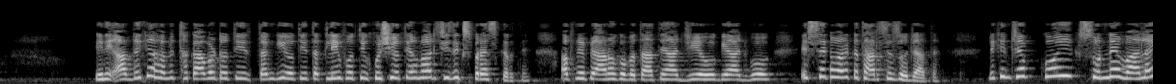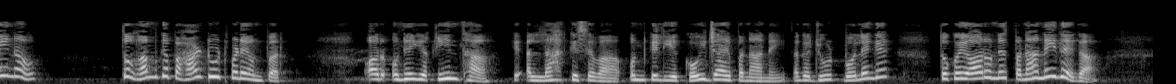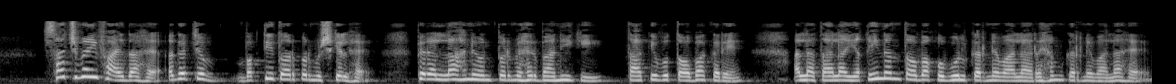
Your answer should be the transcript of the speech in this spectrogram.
یعنی آپ دیکھیں، ہمیں تھکاوٹ ہوتی ہے تنگی ہوتی ہے تکلیف ہوتی ہے خوشی ہوتی ہے ہماری چیز ایکسپریس کرتے ہیں۔ اپنے پیاروں کو بتاتے ہیں، آج یہ ہو گیا، آج وہ، اس سے ہمارا کتارس ہو جاتا ہے۔ لیکن جب کوئی سننے والا ہی نہ ہو، تو غم کے پہاڑ ٹوٹ پڑے ان پر۔ اور انہیں یقین تھا کہ اللہ کے سوا ان کے لیے کوئی جائے پناہ نہیں۔ اگر جھوٹ بولیں گے تو کوئی اور انہیں پناہ نہیں دے گا۔ سچ میں ہی فائدہ ہے۔ اگر جب وقتی طور پر مشکل ہے، پھر اللہ نے ان پر مہربانی کی تاکہ وہ توبہ کریں۔ اللہ تعالیٰ یقیناً توبہ قبول کرنے والا، رحم کرنے والا ہے۔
